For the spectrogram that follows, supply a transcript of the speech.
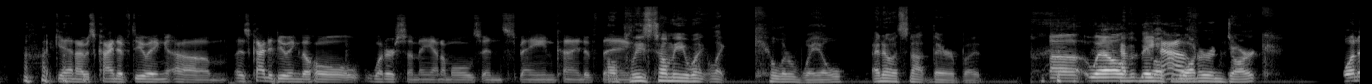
Again, I was kind of doing um, I was kind of doing the whole what are some animals in Spain kind of thing. Oh, please tell me you went like killer whale. I know it's not there, but Uh, well, have it be they like have water and dark. One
